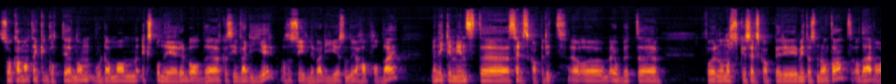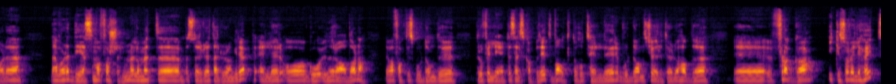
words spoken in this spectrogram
så kan man tenke godt igjennom hvordan man eksponerer både si, verdier, altså synlige verdier som du har på deg, men ikke minst uh, selskapet ditt. Jeg, har jobbet uh, for noen norske selskaper i Midtøsten bl.a. Og der var, det, der var, det, det som var forskjellen mellom et, uh, større terrorangrep eller å gå under radaren. Det var faktisk hvordan du profilerte selskapet ditt, valgte hoteller, hvordan kjøretøy du hadde, flagga ikke så veldig høyt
